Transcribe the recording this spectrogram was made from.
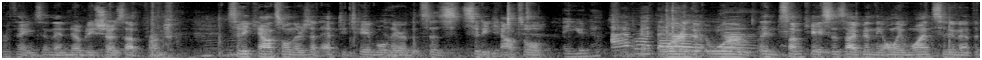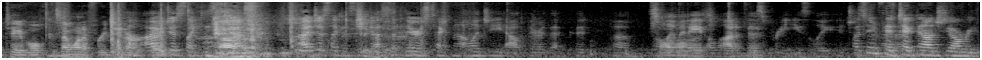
for things, and then nobody shows up from city council, and there's an empty table there that says city council. And you're not. I brought that Or, up. the- or in some cases, I've been the only one sitting at the table because I want a free dinner. I would but, just like to um, suggest, I'd just like to suggest that there's technology out there that could um, Solve all eliminate a lot of this pretty easily. It's I think the technology already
